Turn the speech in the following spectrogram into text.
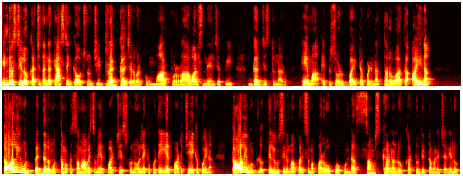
ఇండస్ట్రీలో ఖచ్చితంగా కాస్టింగ్ కౌచ్ నుంచి డ్రగ్ కల్చర్ వరకు మార్పు రావాల్సిందే అని చెప్పి గర్జిస్తున్నారు. హేమ ఎపిసోడ్ బయటపడిన తరువాత అయినా టాలీవుడ్ పెద్దలు మొత్తం ఒక సమావేశం ఏర్పాటు చేసుకునో లేకపోతే ఏర్పాటు చేయకపోయినా టాలీవుడ్లో తెలుగు సినిమా పరిశ్రమ పరువు పోకుండా సంస్కరణలు కట్టుదిట్టమైన చర్యలు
